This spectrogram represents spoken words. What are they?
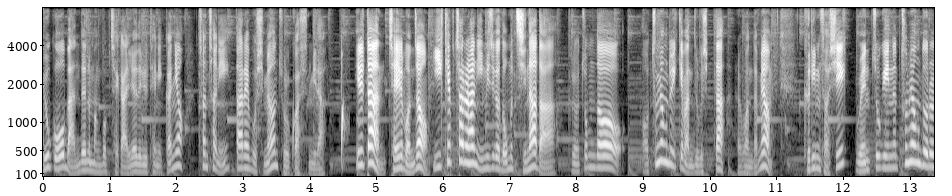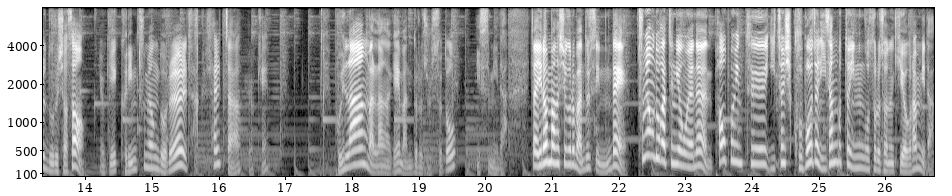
요거 만드는 방법 제가 알려드릴 테니까요. 천천히 따라해 보시면 좋을 것 같습니다. 일단 제일 먼저 이 캡처를 한 이미지가 너무 진하다. 그리고 좀더 어, 투명도 있게 만들고 싶다 라고 한다면 그림 서식 왼쪽에 있는 투명도를 누르셔서 여기 그림 투명도를 살짝 이렇게 보일랑 말랑하게 만들어 줄 수도 있습니다. 자 이런 방식으로 만들 수 있는데 투명도 같은 경우에는 파워포인트 2019 버전 이상부터 있는 것으로 저는 기억을 합니다.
